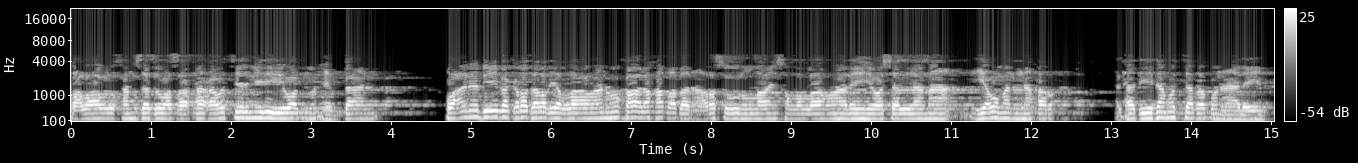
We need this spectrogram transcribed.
رواه الخمسة وصححه الترمذي وابن حبان. وعن أبي بكرة رضي الله عنه قال خطبنا رسول الله صلى الله عليه وسلم يوم النحر الحديث متفق عليه.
